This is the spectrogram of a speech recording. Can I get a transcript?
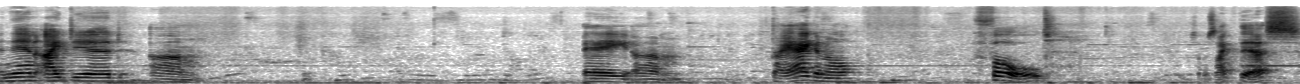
and then I did um, a um, diagonal fold. So it was like this.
